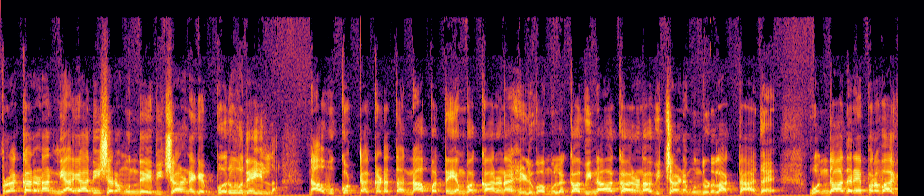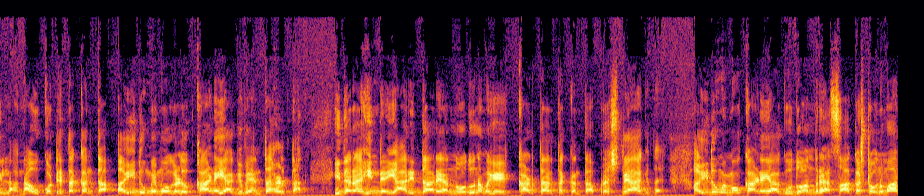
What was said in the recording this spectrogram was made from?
ಪ್ರಕರಣ ನ್ಯಾಯಾಧೀಶರ ಮುಂದೆ ವಿಚಾರಣೆಗೆ ಬರುವುದೇ ಇಲ್ಲ. ನಾವು ಕೊಟ್ಟ ಕಡತ ನಾಪತ್ತೆ ಎಂಬ ಕಾರಣ ಹೇಳುವ ಮೂಲಕ ವಿನಾಕಾರಣ ವಿಚಾರಣೆ ಮುಂದೂಡಲಾಗ್ತಾ ಇದೆ. ಒಂದಾದರೆ ಪರವಾಗಿಲ್ಲ, ನಾವು ಕೊಟ್ಟಿರ್ತಕ್ಕಂಥ ಐದು ಮೆಮೊಗಳು ಕಾಣೆಯಾಗಿವೆ ಅಂತ ಹೇಳ್ತಾರೆ. ಇದರ ಹಿಂದೆ ಯಾರಿದ್ದಾರೆ ಅನ್ನೋದು ನಮಗೆ ಕಾಡ್ತಾ ಇರ್ತಕ್ಕಂಥ ಪ್ರಶ್ನೆ ಆಗಿದೆ. ಐದು ಮೆಮೊ ಕಾಣೆಯಾಗುವುದು ಅಂದ್ರೆ ಸಾಕಷ್ಟು ಅನುಮಾನ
